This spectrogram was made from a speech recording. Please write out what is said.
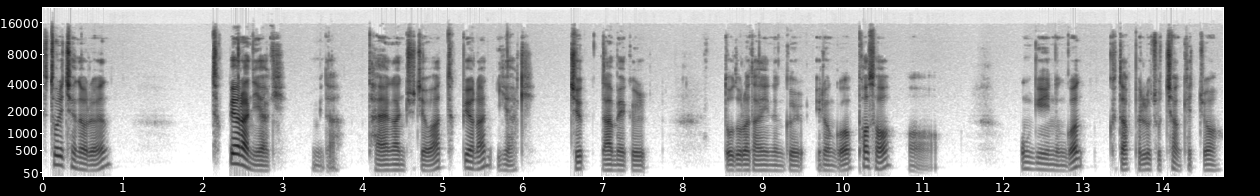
스토리 채널은 특별한 이야기입니다. 다양한 주제와 특별한 이야기. 즉, 남의 글, 떠돌아다니는 글, 이런 거 퍼서, 어, 옮기는 건 그닥 별로 좋지 않겠죠.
